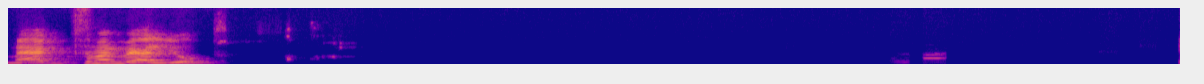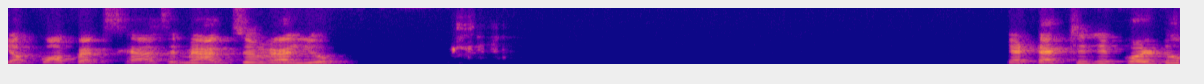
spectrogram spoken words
maximum value f of x has maximum value at x is equal to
